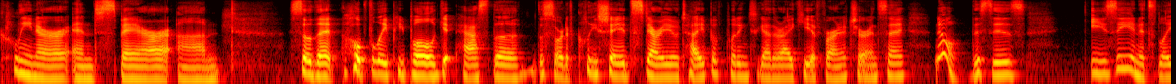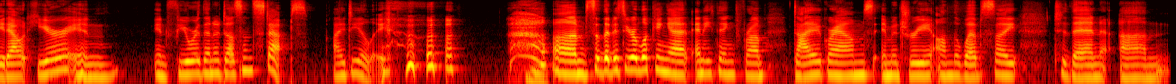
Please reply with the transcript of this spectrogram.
cleaner and spare. Um, so that hopefully people get past the the sort of cliched stereotype of putting together IKEA furniture and say, no, this is easy and it's laid out here in in fewer than a dozen steps, ideally. um, so that as you're looking at anything from diagrams, imagery on the website to then um,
